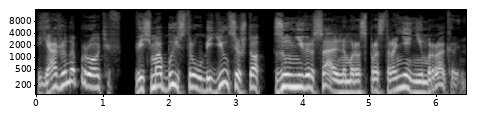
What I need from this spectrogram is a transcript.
Я же, напротив, весьма быстро убедился, что за универсальным распространением раковин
